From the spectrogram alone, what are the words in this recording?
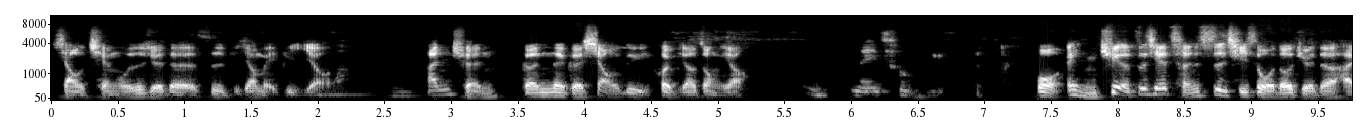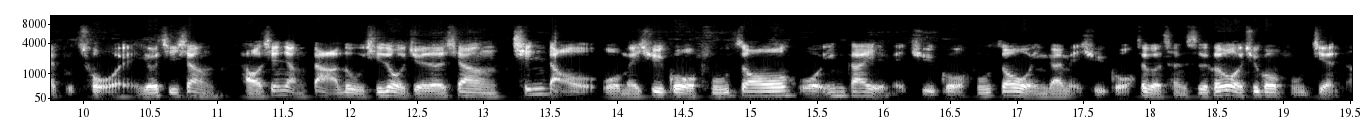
小钱，我是觉得是比较没必要了。安全跟那个效率会比较重要。没错。哦，哎，你去了这些城市，其实我都觉得还不错，哎，尤其像好先讲大陆，其实我觉得像青岛我没去过，福州我应该也没去过，福州我应该没去过这个城市，可是我去过福建的，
